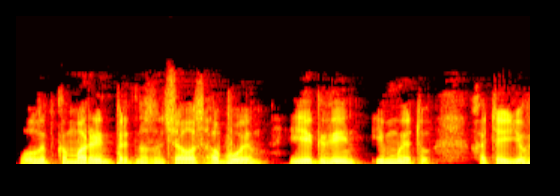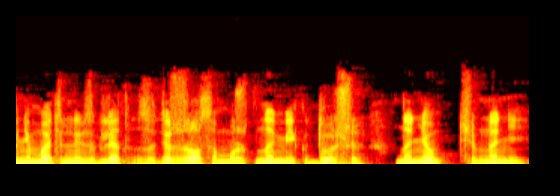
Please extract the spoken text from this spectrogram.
Улыбка Марин предназначалась обоим, и Эгвейн, и Мэту, хотя ее внимательный взгляд задержался, может, на миг дольше на нем, чем на ней.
